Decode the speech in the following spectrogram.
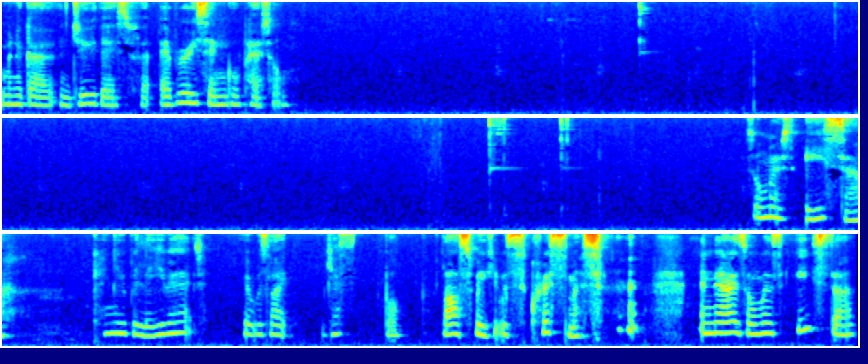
I'm going to go and do this for every single petal. It's almost Easter. Can you believe it? It was like, yes, well, last week it was Christmas, and now it's almost Easter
